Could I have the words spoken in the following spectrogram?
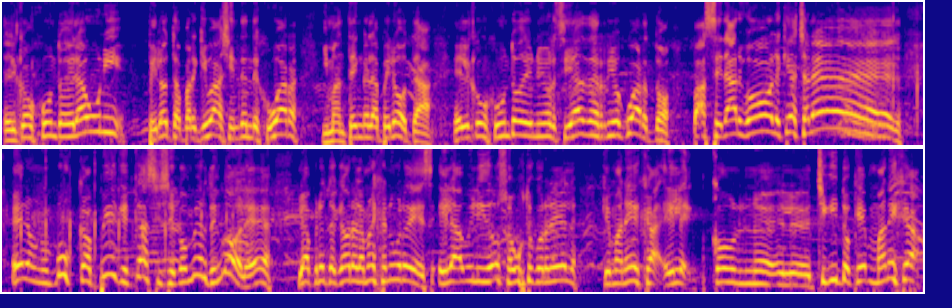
del conjunto de la Uni. Pelota para que vaya, intente jugar y mantenga la pelota. El conjunto de Universidad de Río Cuarto. Pase largo, ¡oh, le queda Chalec. Era un buscapié que casi se convierte en gol. ¿eh? La pelota que ahora la maneja el número 10. El habilidoso Augusto Coronel que maneja el, con el chiquito que maneja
